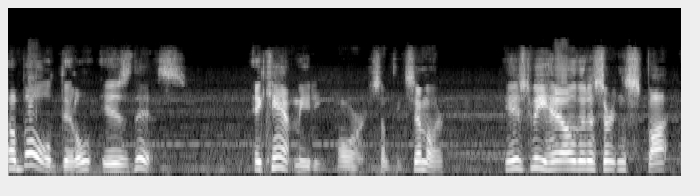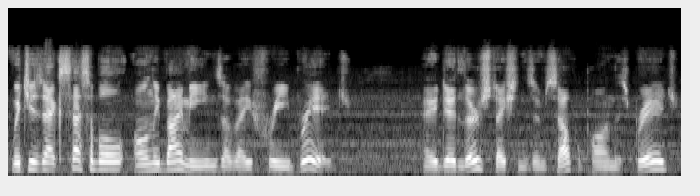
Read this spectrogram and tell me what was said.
A bold diddle is this: A camp meeting, or something similar, is to be held at a certain spot which is accessible only by means of a free bridge. A diddler stations himself upon this bridge,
